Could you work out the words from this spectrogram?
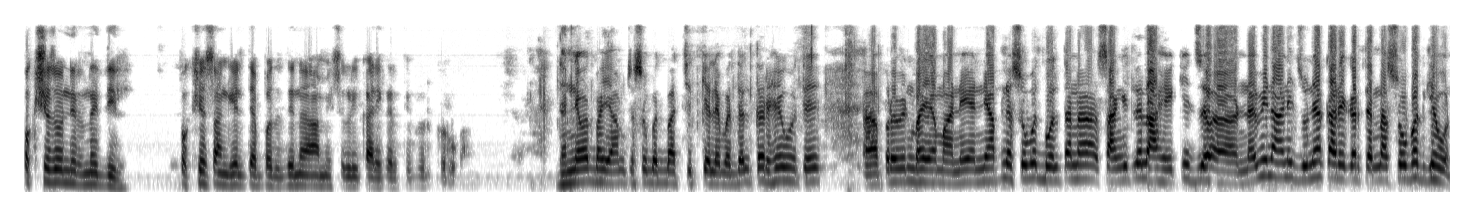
पक्ष जो निर्णय देईल पक्ष सांगेल त्या पद्धतीनं आम्ही सगळी कार्यकर्ते करू. धन्यवाद भाई आमच्यासोबत बातचीत केल्याबद्दल. तर हे होते प्रवीण भैया माने यांनी आपल्यासोबत बोलताना सांगितलेलं आहे की ज- नवीन आणि जुन्या कार्यकर्त्यांना सोबत घेऊन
